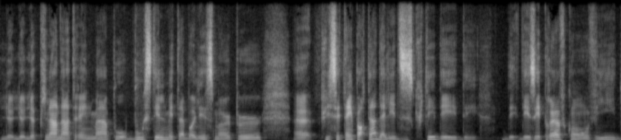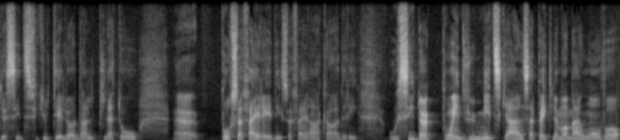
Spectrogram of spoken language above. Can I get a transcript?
le, plan d'entraînement pour booster le métabolisme un peu. Euh, puis c'est important d'aller discuter des, des, des, épreuves qu'on vit, de ces difficultés-là dans le plateau, euh, pour se faire aider, se faire encadrer. Aussi, d'un point de vue médical, ça peut être le moment où on va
